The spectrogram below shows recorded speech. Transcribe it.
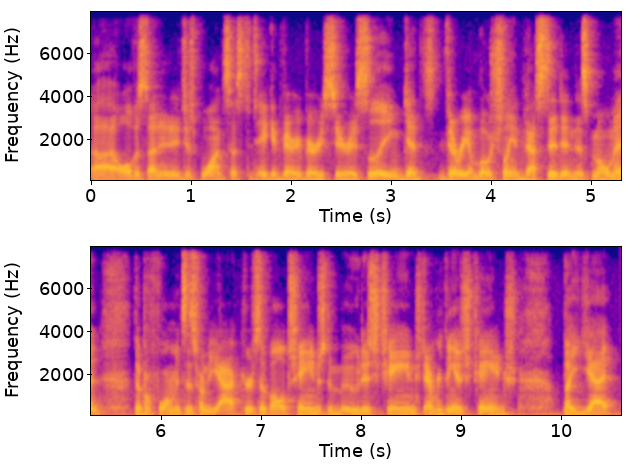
Uh, all of a sudden, it just wants us to take it very, very seriously and get very emotionally invested in this moment. The performances from the actors have all changed, the mood has changed, everything has changed, but yet.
